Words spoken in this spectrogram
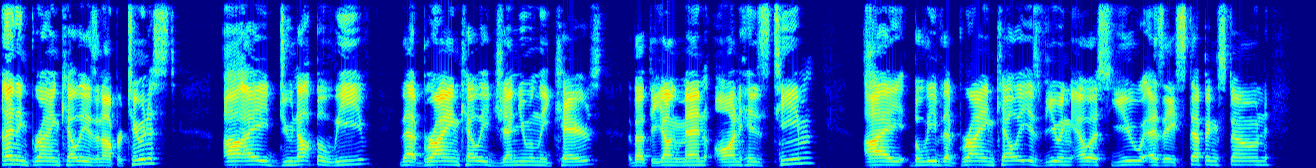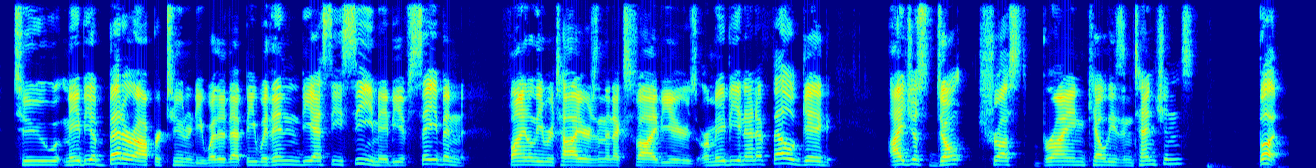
I think Brian Kelly is an opportunist. I do not believe that Brian Kelly genuinely cares about the young men on his team. I believe that Brian Kelly is viewing LSU as a stepping stone to maybe a better opportunity, whether that be within the SEC, maybe if Saban finally retires in the next five years, or maybe an NFL gig. I just don't trust Brian Kelly's intentions. But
